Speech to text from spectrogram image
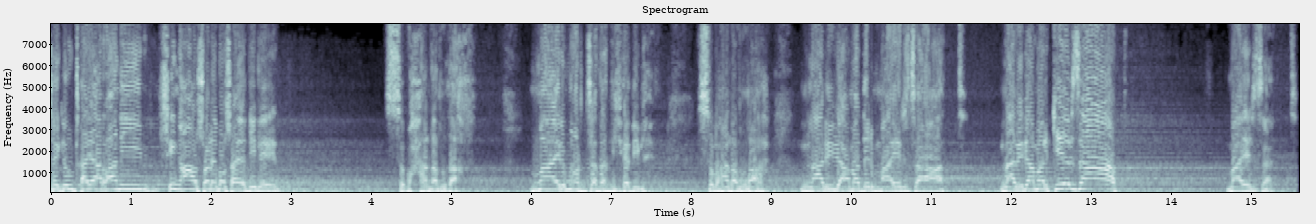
থেকে উঠাইয়া রানীর সিংহাসনে বসায় দিলেন। সুবহান আল্লাহ মায়ের মর্যাদা দিয়ে দিলেন। সুবহান আল্লাহ নারীরা আমাদের মায়ের জাত। নারীরা আমার কি এর জাত? মায়ের জাত।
